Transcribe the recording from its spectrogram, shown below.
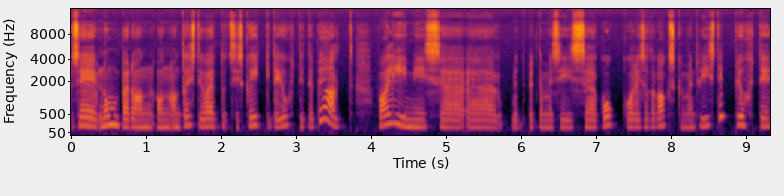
see number on, on, on tõesti võetud siis kõikide juhtide pealt, valimis ütleme siis kokku oli sada kakskümmend viis tippjuhti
